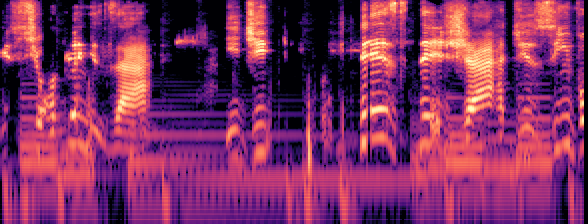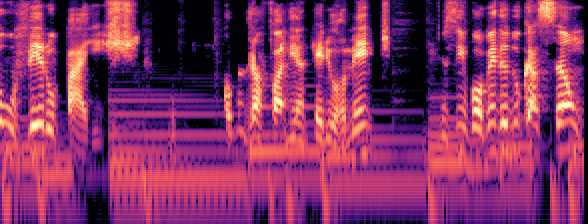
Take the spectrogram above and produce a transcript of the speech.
de se organizar e de desejar desenvolver o país. Como eu já falei anteriormente, desenvolvendo educação.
